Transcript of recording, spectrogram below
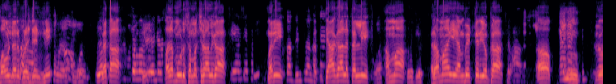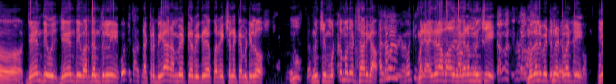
ఫౌండర్ ప్రెసిడెంట్ని గత పదమూడు సంవత్సరాలుగా మరి త్యాగాల తల్లి అమ్మ రమాయి అంబేద్కర్ యొక్క జయంతి జయంతి వర్ధంతుల్ని డాక్టర్ బిఆర్ అంబేద్కర్ విగ్రహ పరిరక్షణ కమిటీలో నుంచి మొట్టమొదటిసారిగా మరి హైదరాబాద్ నగరం నుంచి మొదలు పెట్టినటువంటి ఈ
